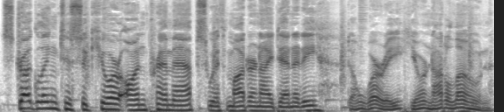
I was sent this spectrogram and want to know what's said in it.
Struggling to secure on prem apps with modern identity? Don't worry, you're not alone.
